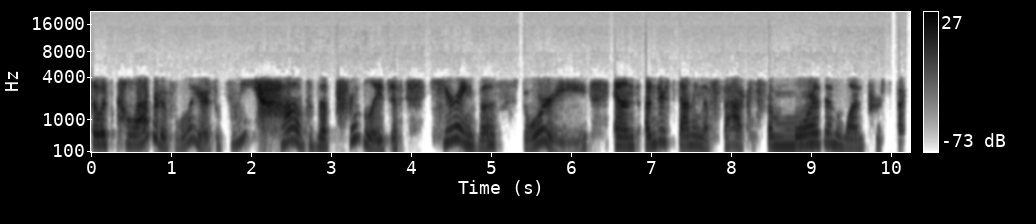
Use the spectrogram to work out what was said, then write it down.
So, as collaborative lawyers, we have the privilege of hearing the story and understanding the facts from more than one perspective.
